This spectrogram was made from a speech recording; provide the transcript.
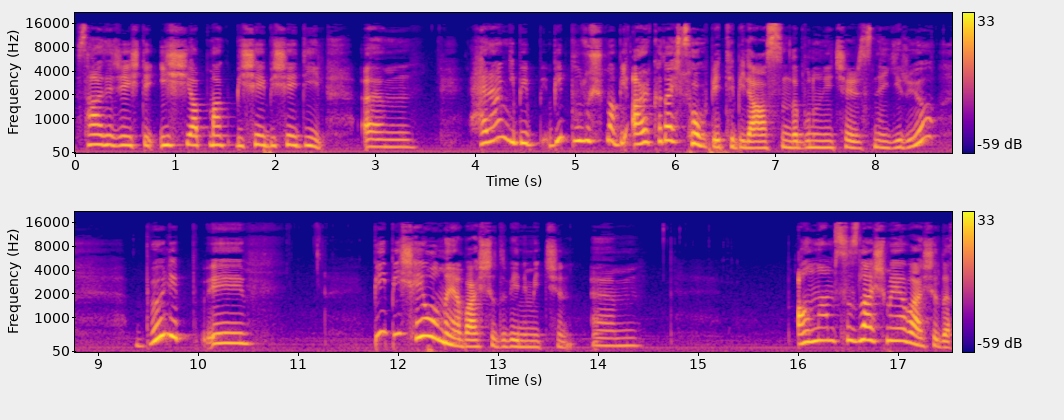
sadece işte iş yapmak bir şey bir şey değil. Herhangi bir, bir buluşma, bir arkadaş sohbeti bile aslında bunun içerisine giriyor. Böyle e, bir, bir şey olmaya başladı benim için. Anlamsızlaşmaya başladı.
